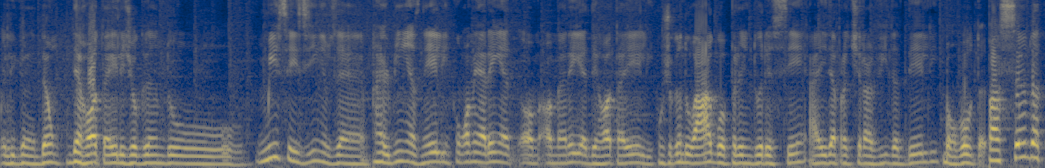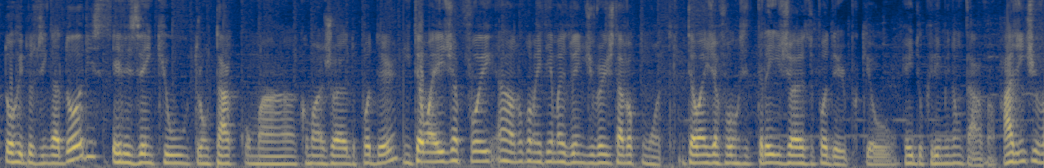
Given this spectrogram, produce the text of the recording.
ele grandão, derrota ele jogando mísseisinhos, é, arminhas nele. O Homem-Aranha Homem derrota ele jogando água para endurecer, aí dá para tirar a vida dele. Bom, voltando. Passando a Torre dos Vingadores, eles veem que o Ultron tá com uma, com uma joia do poder. Então aí já foi. Ah, eu não comentei, mas o Duende Verde tava com outra. Então aí já foram-se três joias do poder, porque o Rei do Crime não tava. A gente vai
